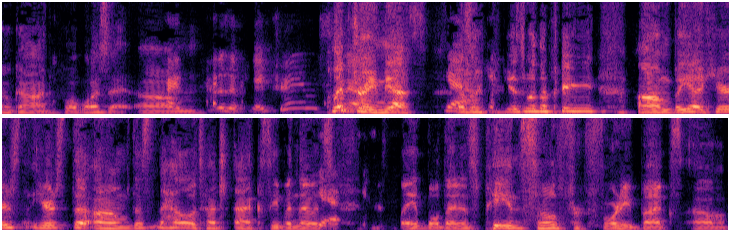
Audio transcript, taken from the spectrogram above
Oh God, what was it? Um, out of the Cape Dreams. Clip No. Dream, yes. I was Yeah. like, "Is with a P." Um, but yeah, here's here's the um. This is the Hello Touch X, even though it's Yeah. labeled and it's being sold for forty bucks. Oh,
